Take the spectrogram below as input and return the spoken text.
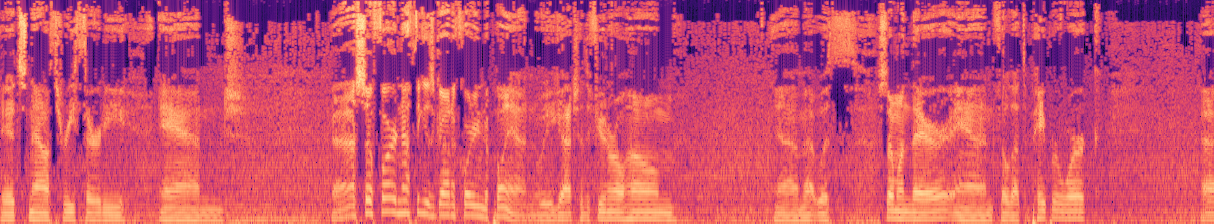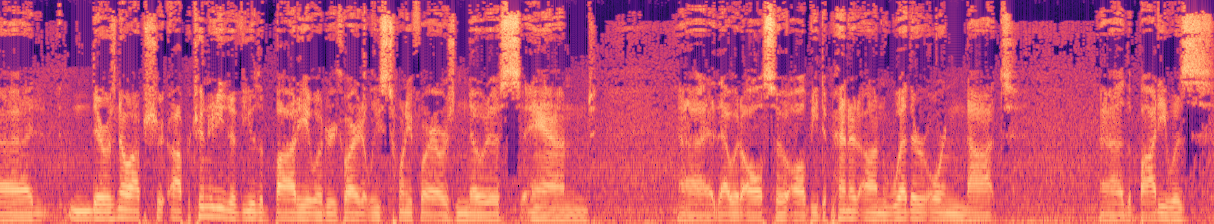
It's now 3:30, and uh, so far, nothing has gone according to plan. We got to the funeral home, uh, met with someone there, and filled out the paperwork. Uh, there was no op- opportunity to view the body. It would require at least 24 hours' notice, and uh, that would also all be dependent on whether or not uh, the body was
